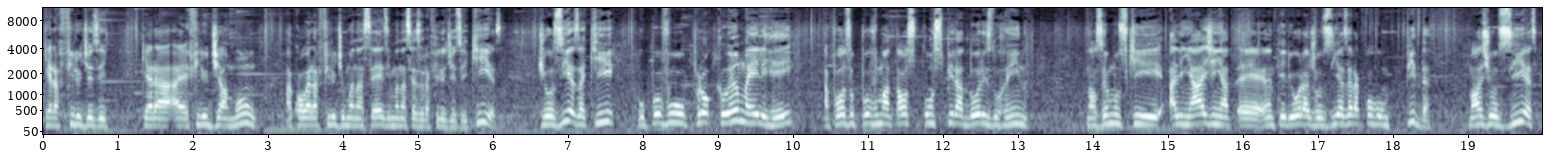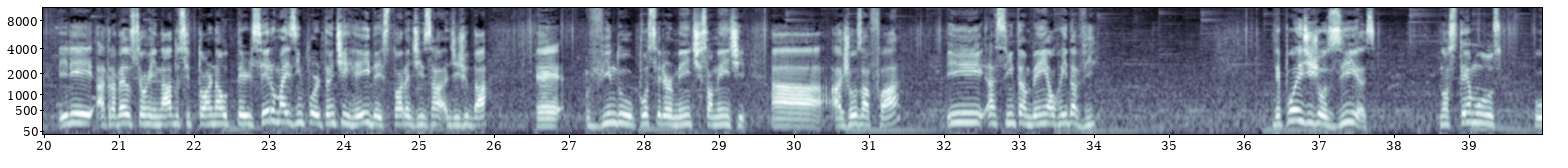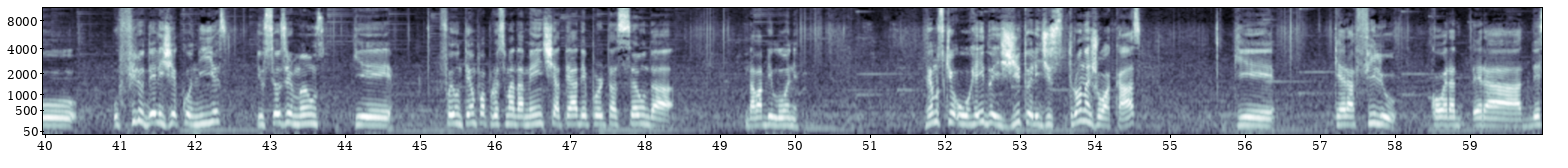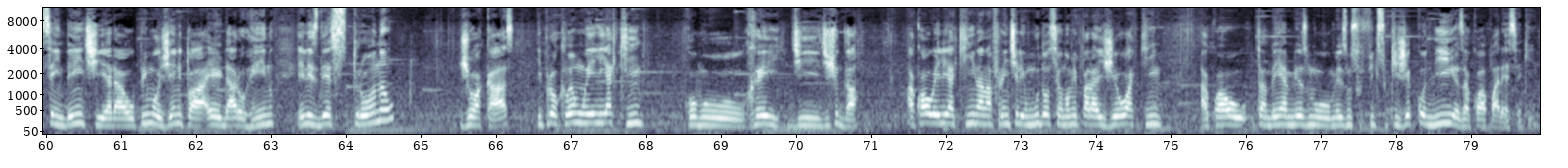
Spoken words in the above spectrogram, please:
que era filho de que era é, filho de Amon, a qual era filho de Manassés e Manassés era filho de Ezequias. Josias aqui, o povo proclama ele rei após o povo matar os conspiradores do reino. Nós vemos que a linhagem é, anterior a Josias era corrompida, mas Josias ele, através do seu reinado, se torna o terceiro mais importante rei da história de, de Judá, é, vindo posteriormente somente a, a Josafá e assim também ao rei Davi. Depois de Josias, nós temos o, o filho dele, Jeconias, e os seus irmãos, que foi um tempo aproximadamente até a deportação da, da Babilônia. Vemos que o rei do Egito ele destrona Joacás, que, que era filho, qual era, era descendente, era o primogênito a herdar o reino. Eles destronam Joacás e proclamam Eliakim como rei de, de Judá, a qual Eliakim lá na frente ele muda o seu nome para Jeoaquim, a qual também é mesmo o mesmo sufixo que Jeconias, a qual aparece aqui.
